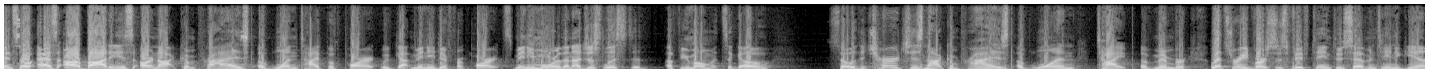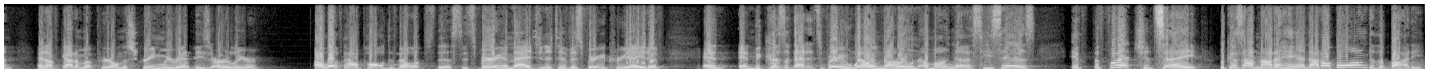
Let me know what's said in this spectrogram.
And so, as our bodies are not comprised of one type of part, we've got many different parts, many more than I just listed a few moments ago. So, the church is not comprised of one type of member. Let's read verses 15 through 17 again, and I've got them up here on the screen. We read these earlier. I love how Paul develops this. It's very imaginative, it's very creative, and, and because of that, it's very well known among us. He says, If the foot should say, Because I'm not a hand, I don't belong to the body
